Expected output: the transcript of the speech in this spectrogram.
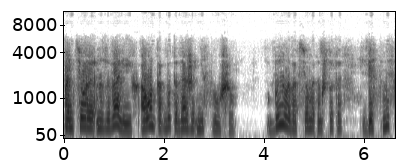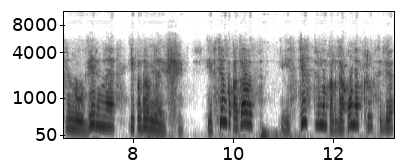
Пантеры называли их, а он как будто даже не слушал. Было во всем этом что-то бессмысленно уверенное и подавляющее. И всем показалось естественным, когда он открыл себе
